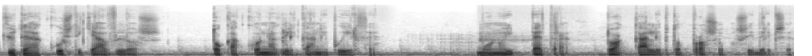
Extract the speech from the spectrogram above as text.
Κι ούτε ακούστηκε αυλός το κακό να γλυκάνει που ήρθε. Μόνο η πέτρα το ακάλυπτο πρόσωπο σύντριψε.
